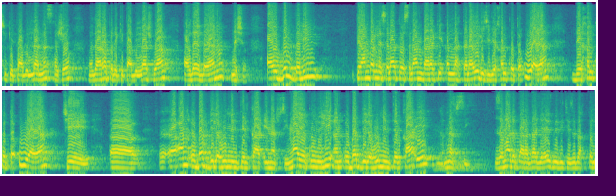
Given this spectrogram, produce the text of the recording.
چې کتاب الله نسخ شو نو دا رفع د کتاب الله شو او دا بیان نشو او بل دلیل پیغمبر علیه الصلاۃ والسلام بارکه الله تعالی ویلي چې د خلکو ته وایا د خلکو ته وایا چې ان ابدله من تلقاء نفسي ما يكون لي ان ابدله من تلقاء نفسي زما د پاره دا جایز نه دي چې زه د خپل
